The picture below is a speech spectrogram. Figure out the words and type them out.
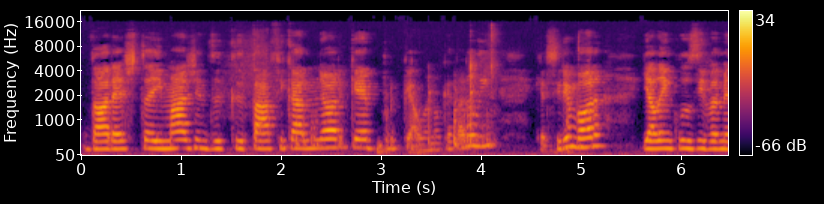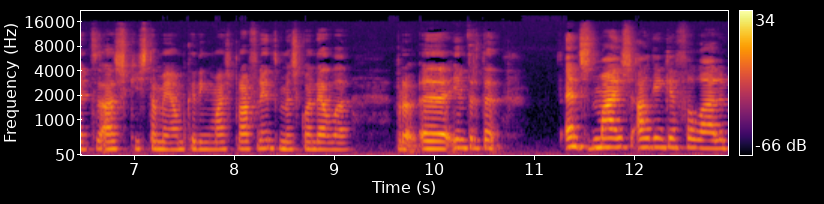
dar esta imagem de que está a ficar melhor, que é porque ela não quer estar ali, quer se ir embora. E ela, inclusivamente, acho que isto também é um bocadinho mais para a frente, mas quando ela. eh, entretanto, antes de mais, alguém quer falar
